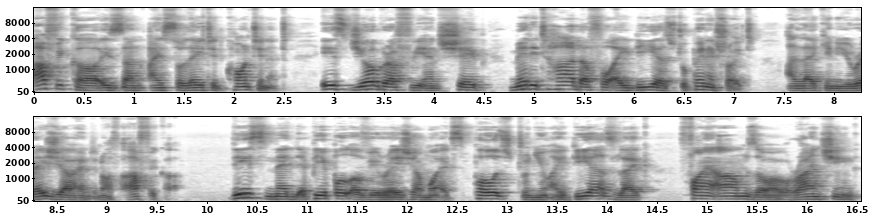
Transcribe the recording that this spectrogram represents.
Africa is an isolated continent. Its geography and shape made it harder for ideas to penetrate, unlike in Eurasia and North Africa. This made the people of Eurasia more exposed to new ideas like firearms or ranching.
